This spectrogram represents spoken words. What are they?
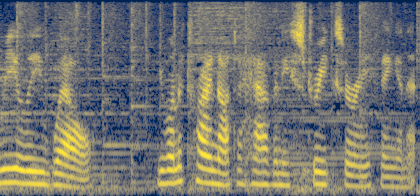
really well. You want to try not to have any streaks or anything in it.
